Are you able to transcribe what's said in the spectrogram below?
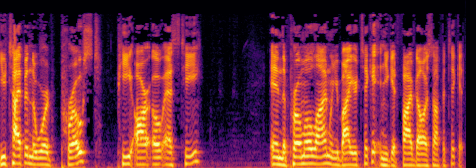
You type in the word Prost, P R O S T, in the promo line when you buy your ticket, and you get five dollars off a ticket.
